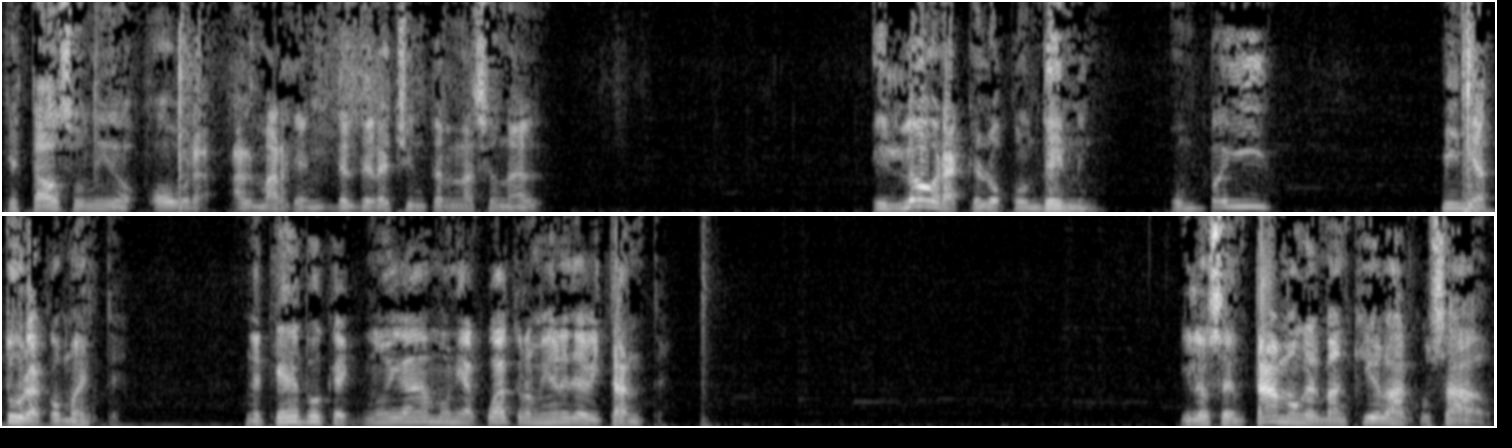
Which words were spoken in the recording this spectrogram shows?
que Estados Unidos obra al margen del derecho internacional y logra que lo condenen. Un país miniatura como este. En aquella época no llegábamos ni a cuatro millones de habitantes. Y lo sentamos en el banquillo de los acusados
